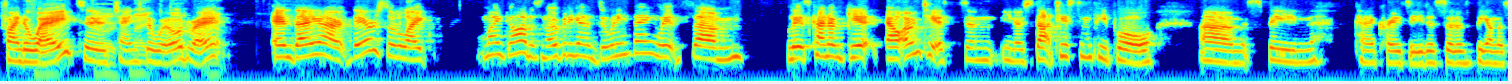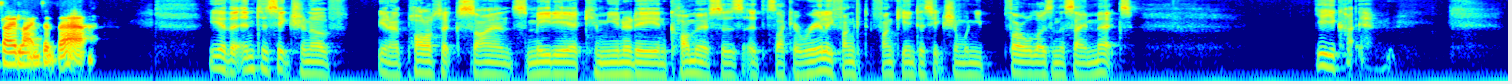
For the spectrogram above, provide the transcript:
find a way to go, change mate, the world, go, right? Yeah. And they are they're sort of like, my God, is nobody going to do anything? Let's um let's kind of get our own tests and you know start testing people um, it's been kind of crazy to sort of be on the sidelines of that Yeah, the intersection of you know politics, science, media, community, and commerce is it's like a really funk, funky intersection when you throw all those in the same mix. Yeah, you can't.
